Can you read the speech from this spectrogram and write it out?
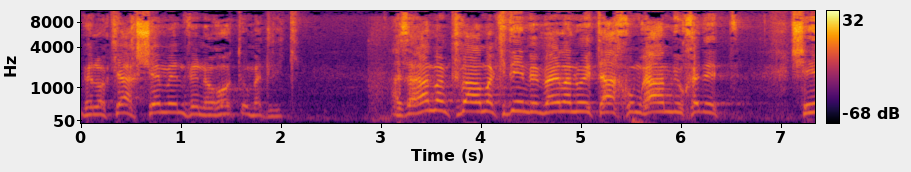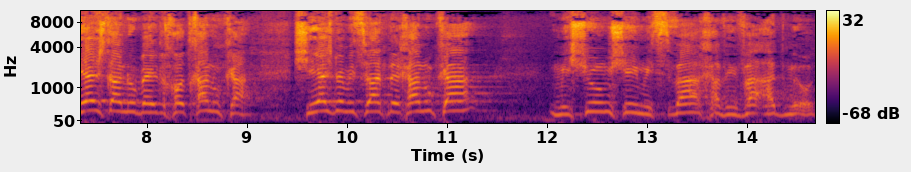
ולוקח שמן ונורות ומדליק. אז הרמב"ם כבר מקדים ומבאר לנו את החומרה המיוחדת שיש לנו בהלכות חנוכה, שיש במצוות נר חנוכה, משום שהיא מצווה חביבה עד מאוד.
